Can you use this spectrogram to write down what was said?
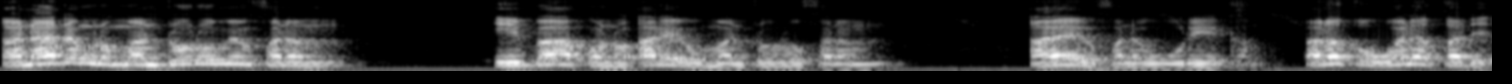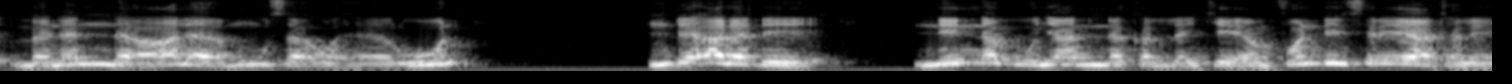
a naata mu no meŋ fanaŋ i be a kono alla ye wo mantooroo fanaŋ alla ye wo fanaŋ wuree kaŋ. Alla ko walakad mananna ala musa wa harun nte alla de niŋ na buuñaaniŋ na kallankeyaaŋ fondin seneyaata le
